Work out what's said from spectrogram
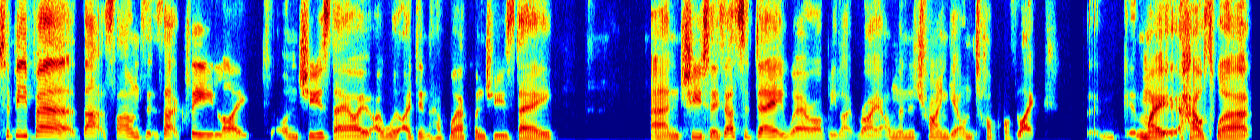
to be fair, that sounds exactly like on Tuesday. I I w- I didn't have work on Tuesday, and Tuesdays that's a day where I'll be like, right, I'm going to try and get on top of like my housework.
